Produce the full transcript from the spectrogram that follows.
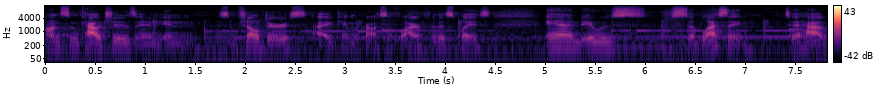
on some couches and in some shelters, I came across a flyer for this place and it was just a blessing to have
